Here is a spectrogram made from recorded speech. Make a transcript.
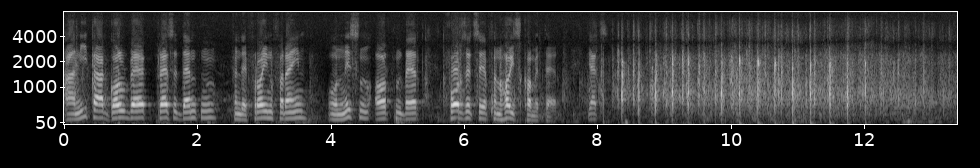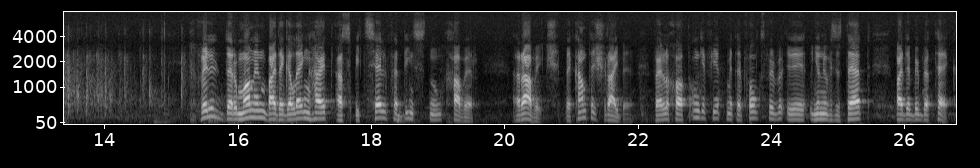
Anita Goldberg, Präsidentin von der Freien Verein und Nissen Ortenberg, Vorsitzender von Heuskomitee. Jetzt. Will der Monnen bei der Gelegenheit als speziell verdiensten Chaber, Ravitsch, bekannte Schreiber, welcher hat ungefähr mit der Volksuniversität bei der Bibliothek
